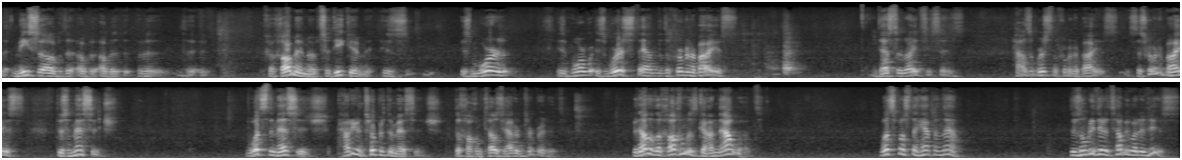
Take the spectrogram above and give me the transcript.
the Misa of the, of, of, of the Chachamim, of Tzaddikim, is, is more, is more, is worse than the Churban Abayis. That's the rights, he says. How's it worse than the Churban Abayis? He says, Churban Abayis, there's a message. What's the message? How do you interpret the message? The Chacham tells you how to interpret it. But now that the Chacham is gone, now what? What's supposed to happen now? There's nobody there to tell me what it is.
